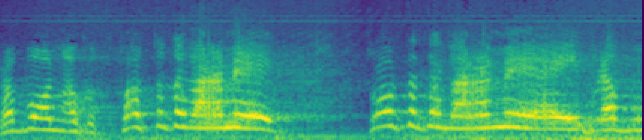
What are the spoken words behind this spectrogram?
ప్రభు నాకు స్వస్థత వరమే స్వస్థత వరమే ప్రభు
